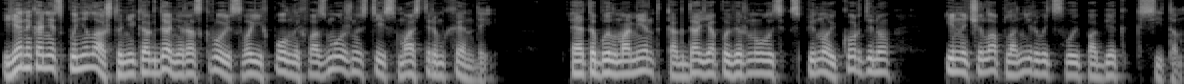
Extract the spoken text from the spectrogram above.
я наконец поняла, что никогда не раскрою своих полных возможностей с мастером Хендой. Это был момент, когда я повернулась спиной к ордену и начала планировать свой побег к ситам.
